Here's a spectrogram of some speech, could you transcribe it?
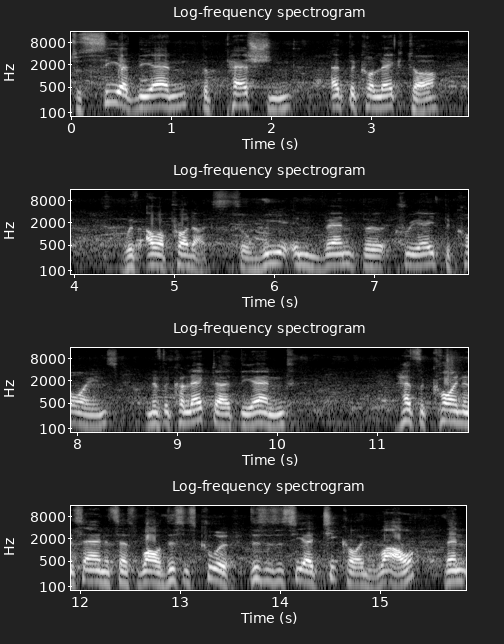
to see at the end the passion at the collector with our products. So we invent the create the coins, and if the collector at the end has the coin in his hand and says, "Wow, this is cool. This is a CIT coin. Wow!" Then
